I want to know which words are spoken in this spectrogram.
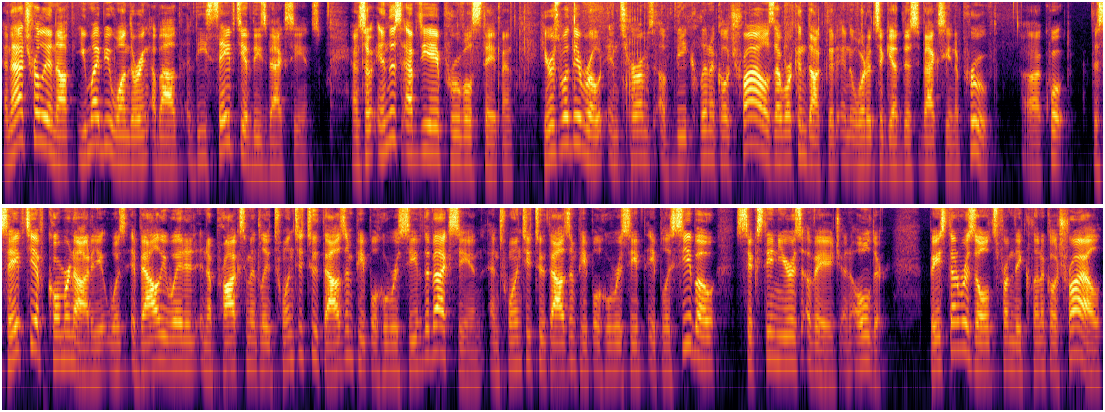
And naturally enough, you might be wondering about the safety of these vaccines. And so in this FDA approval statement, here's what they wrote in terms of the clinical trials that were conducted in order to get this vaccine approved. Uh, quote, the safety of Comirnaty was evaluated in approximately 22,000 people who received the vaccine and 22,000 people who received a placebo 16 years of age and older. Based on results from the clinical trial,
